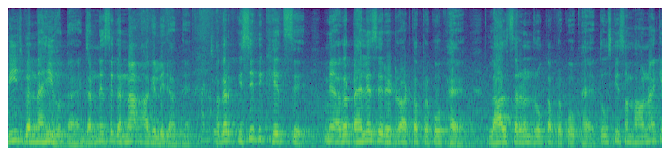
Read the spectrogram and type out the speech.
बीज गन्ना ही होता है गन्ने से गन्ना आगे ले जाते हाँ। हैं अगर किसी भी खेत से में अगर पहले से रेड रॉट का प्रकोप है लाल सरण रोग का प्रकोप है तो उसकी संभावना है कि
